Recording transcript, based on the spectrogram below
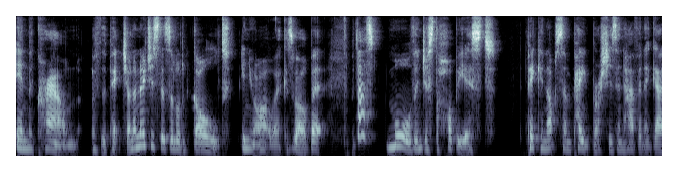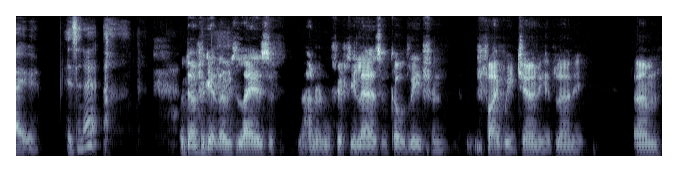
in the crown of the picture. And I noticed there's a lot of gold in your artwork as well, but but that's more than just the hobbyist picking up some paintbrushes and having a go, isn't it? Well, don't forget those layers of 150 layers of gold leaf and five week journey of learning. Um,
